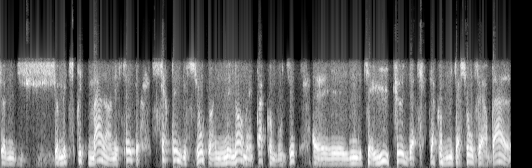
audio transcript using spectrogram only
je, je m'explique mal, en effet, que certaines décisions qui ont un énorme impact, comme vous dites, euh, qui a eu que de, la communication verbale,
